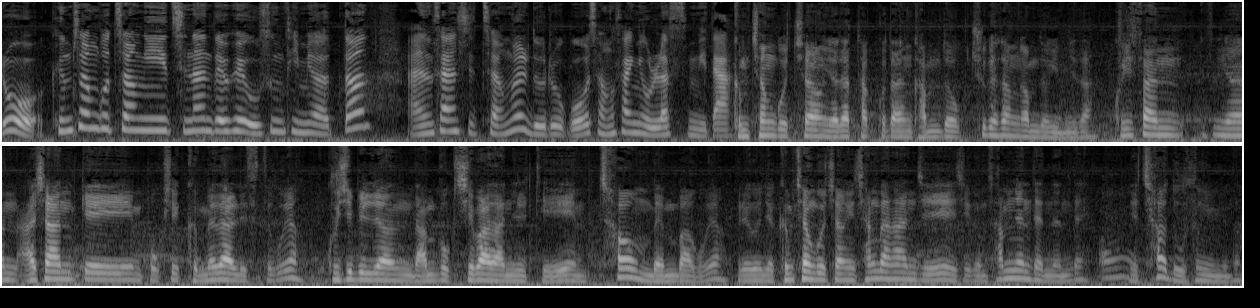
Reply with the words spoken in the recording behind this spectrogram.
2로 금천구청이 지난 대회 우승팀이었던 안산시청을 누르고 정상에 올랐습니다. 금천구청 여자탁구단 감독 추계성 감독입니다. 93년 아시안 게임 복식 금메달리스트고요. 91년 남북 지바 단일팀 처음 멤버고요. 그리고 이제 금천구청이 창단한 지 지금 3년 됐는데 이제 첫 우승입니다.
